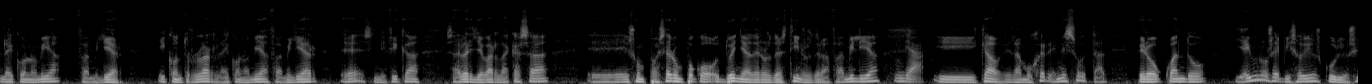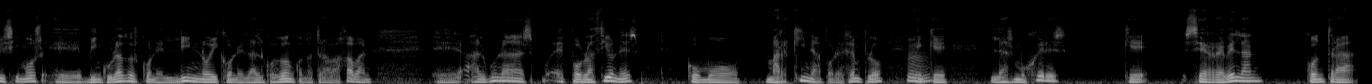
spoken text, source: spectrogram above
la economía familiar. Y controlar la economía familiar eh, significa saber llevar la casa, eh, es un ser un poco dueña de los destinos de la familia. Y claro, la mujer en eso tal. Pero cuando y hay unos episodios curiosísimos eh, vinculados con el lino y con el algodón cuando trabajaban. Eh, algunas eh, poblaciones, como Marquina, por ejemplo, en que las mujeres que se rebelan contra,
